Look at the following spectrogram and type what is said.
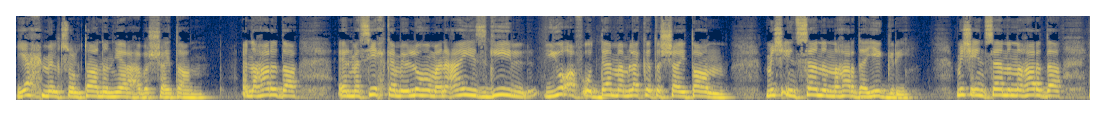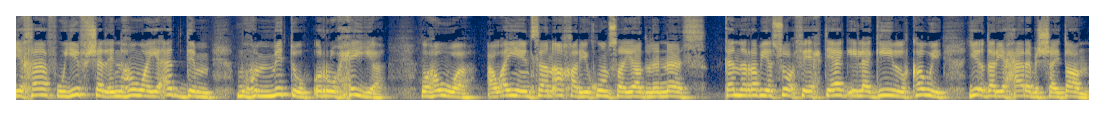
يحمل سلطانا يرعب الشيطان. النهارده المسيح كان بيقول لهم أنا عايز جيل يقف قدام مملكة الشيطان. مش إنسان النهارده يجري. مش إنسان النهاردة يخاف ويفشل إن هو يقدم مهمته الروحية وهو أو أي إنسان آخر يكون صياد للناس. كان الرب يسوع في احتياج إلى جيل قوي يقدر يحارب الشيطان.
